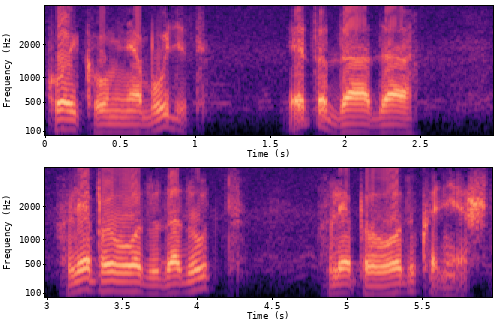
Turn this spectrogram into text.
Койка у меня будет?» «Это да, да. Хлеб и воду дадут?» «Хлеб и воду, конечно».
